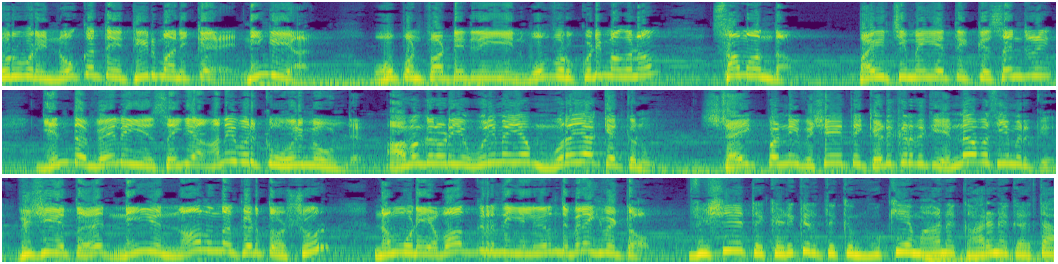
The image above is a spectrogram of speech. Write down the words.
ஒருவரின் நோக்கத்தை தீர்மானிக்க நீங்க யார்? ஓபன் ஃபார்ட்டி த்ரீயின் ஒவ்வொரு குடிமகனும் சமந்தான் பயிற்சி மையத்திற்கு சென்று எந்த வேலையை செய்ய அனைவருக்கும் உரிமை உண்டு. அவங்களுடைய உரிமையை முறையா கேட்கணும். ஸ்ட்ரைக் பண்ணி விஷயத்தை கெடுக்கிறதுக்கு என்ன அவசியம் இருக்கு? விஷயத்தை நீயும் நானும் தான் கெடுத்தோம் ஷூர். நம்முடைய வாக்குறுதியில் இருந்து விலகிவிட்டோம். விஷயத்தை கெடுக்கிறதுக்கு முக்கியமான காரணகர்த்தா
